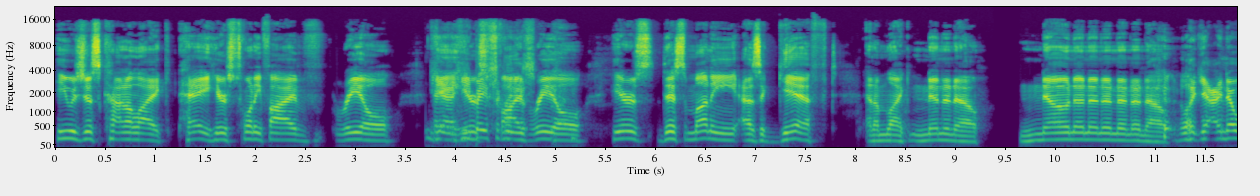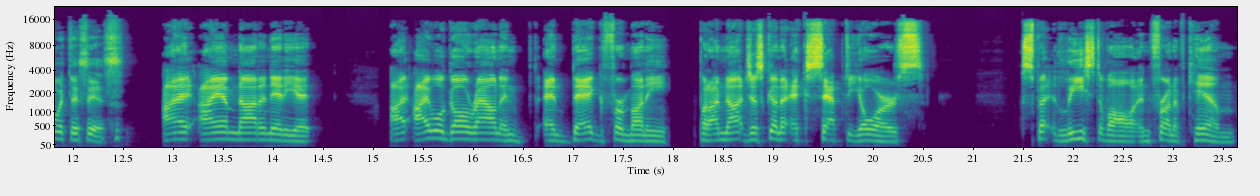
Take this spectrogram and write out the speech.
He was just kind of like, "Hey, here's 25 real. Hey, yeah, he here's 5 was- real. Here's this money as a gift." And I'm like, "No, no, no. No, no, no, no, no, no, no." like, yeah, I know what this is. I I am not an idiot. I I will go around and and beg for money, but I'm not just going to accept yours. Spe- least of all in front of Kim.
